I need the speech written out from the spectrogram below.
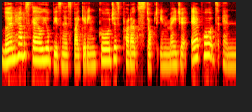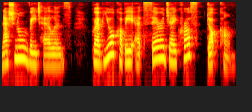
Learn how to scale your business by getting gorgeous products stocked in major airports and national retailers. Grab your copy at sarahjcross.com.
